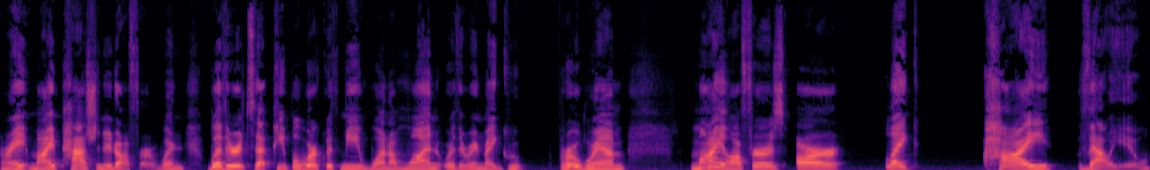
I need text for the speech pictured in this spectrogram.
right My passionate offer when, whether it's that people work with me one on one or they're in my group program, my offers are like high value.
